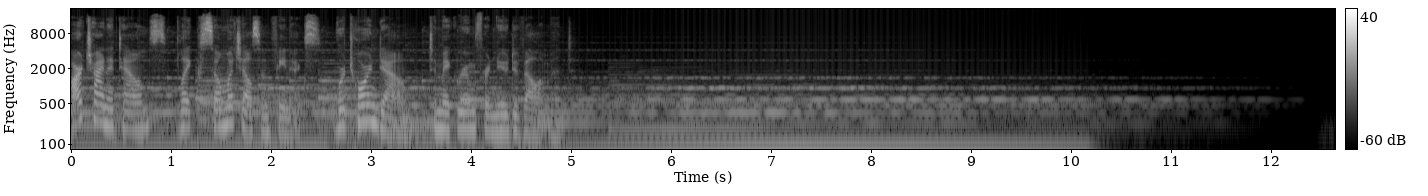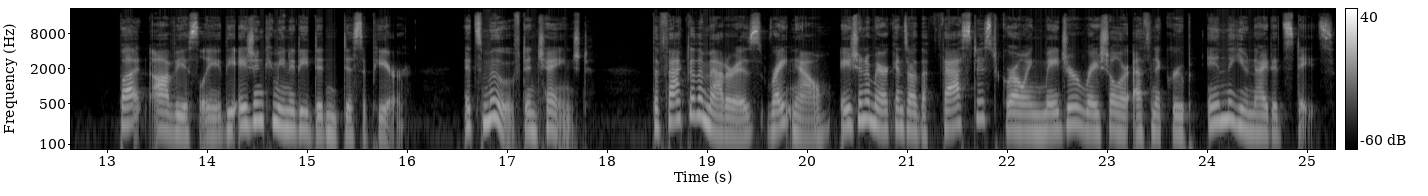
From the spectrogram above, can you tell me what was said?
Our Chinatowns, like so much else in Phoenix, were torn down to make room for new development. But obviously, the Asian community didn't disappear. It's moved and changed. The fact of the matter is, right now, Asian Americans are the fastest growing major racial or ethnic group in the United States.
